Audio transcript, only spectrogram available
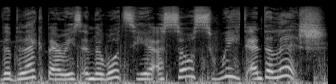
The blackberries in the woods here are so sweet and delish.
